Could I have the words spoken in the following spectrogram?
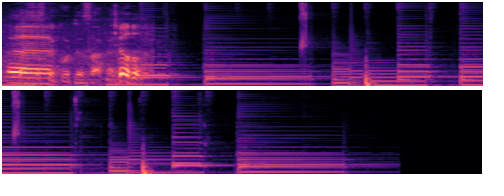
Das ist Äh, eine gute Sache. Jo.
